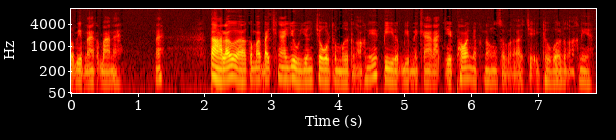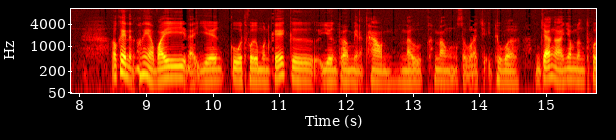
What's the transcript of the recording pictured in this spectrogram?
របៀបណាក៏បានដែរណាតើឥឡូវកុំឲ្យបាច់ឆ្ងាយយូរយើងចូលទៅមើលទាំងអស់គ្នាពីរបៀបនៃការដាក់ JPoint នៅក្នុង server J2 World ទាំងអស់គ្នាអូខេអ្នកទាំងអស់គ្នាអ្វីដែលយើងគួរធ្វើមុនគេគឺយើងត្រូវមាន account នៅក្នុង server J2 World អញ្ចឹងខ្ញុំនឹងធ្វើ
